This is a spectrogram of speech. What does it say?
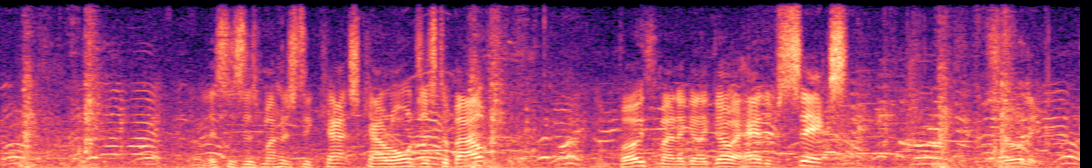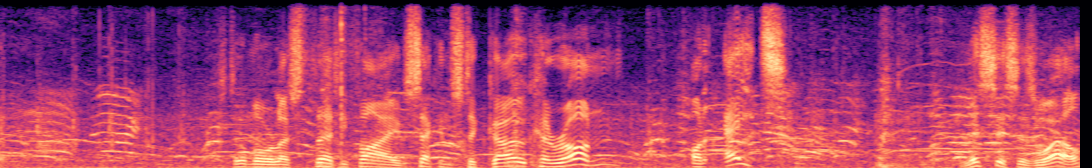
Well, this has managed to catch Caron just about. And both men are going to go ahead of six. Surely. Still more or less 35 seconds to go. Caron on eight. Licis as well.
